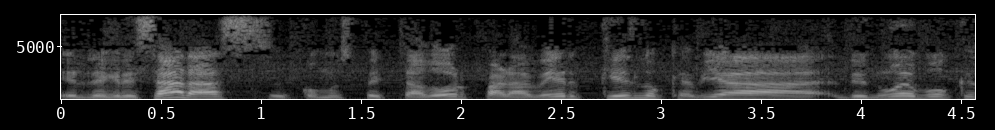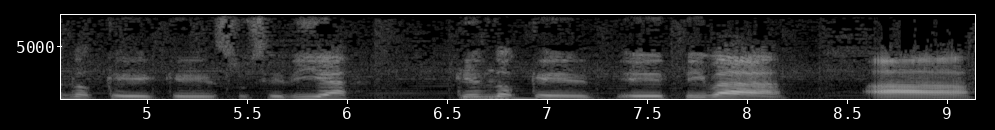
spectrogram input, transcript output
eh, regresaras como espectador para ver qué es lo que había de nuevo, qué es lo que, sucedía, qué es lo que eh, te iba a,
